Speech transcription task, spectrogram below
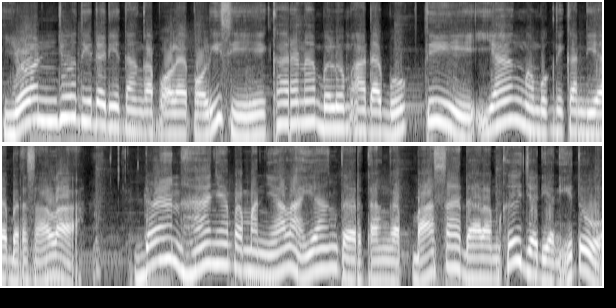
Yeonju tidak ditangkap oleh polisi karena belum ada bukti yang membuktikan dia bersalah. Dan hanya pamannya lah yang tertangkap basah dalam kejadian itu.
